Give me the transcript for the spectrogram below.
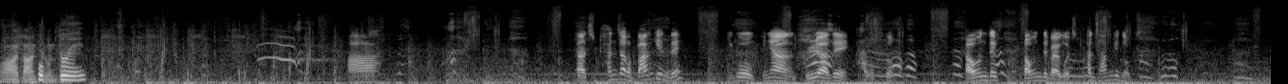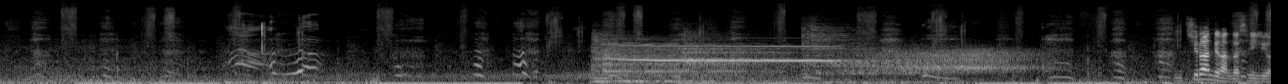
와 나한테 온다 복도에. 나 지금 판자가 빵 개인데? 이거 그냥 돌려야 돼. 가봤어. 가운데 가운데 말고 지금 판자 한 개도 없어. 지금 치료한 데 간다 세이지가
